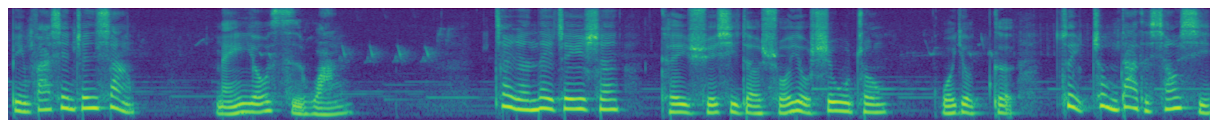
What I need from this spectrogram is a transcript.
并发现真相。没有死亡，在人类这一生可以学习的所有事物中，我有个最重大的消息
